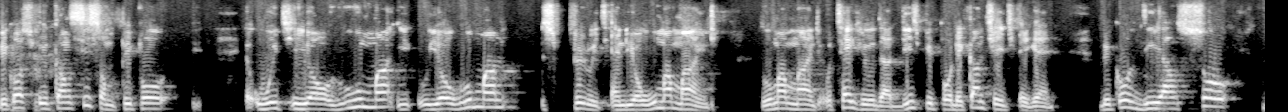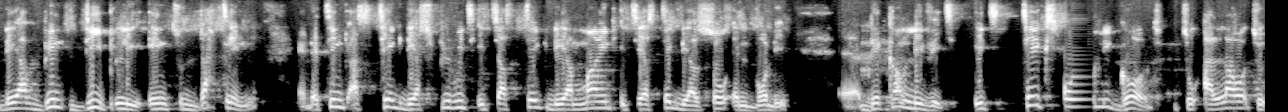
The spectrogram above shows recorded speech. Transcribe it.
because you can see some people with your woman, your woman spirit and your woman mind, woman mind will tell you that these people they can't change again. Because they are so they have been deeply into that thing and the thing has taken their spirit, it has taken their mind, it has taken their soul and body. Uh, mm-hmm. They can't leave it. It takes only God to allow to,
